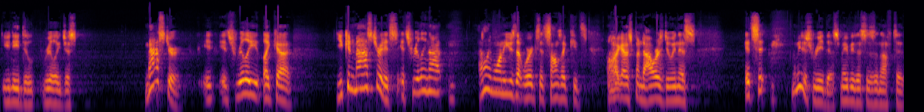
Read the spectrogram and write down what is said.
you need to really just master. It, it's really like uh, you can master it. It's, it's really not I don't even want to use that word because it sounds like it's, oh, I got to spend hours doing this. It's, let me just read this. Maybe this is enough to.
